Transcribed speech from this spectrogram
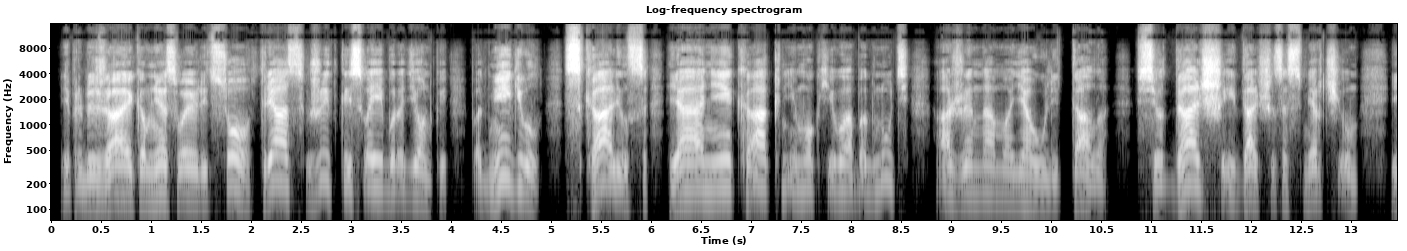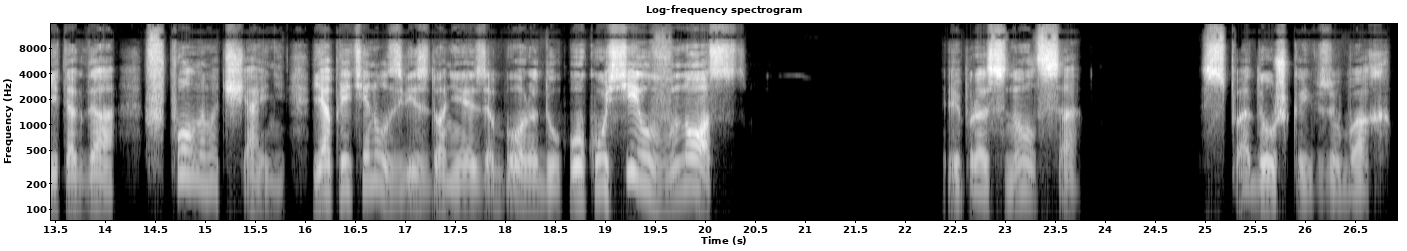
и, приближая ко мне свое лицо, тряс жидкой своей бороденкой, подмигивал, скалился. Я никак не мог его обогнуть, а жена моя улетала все дальше и дальше за смерчевым. И тогда, в полном отчаянии, я притянул звездония за бороду, укусил в нос и проснулся с подушкой в зубах.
